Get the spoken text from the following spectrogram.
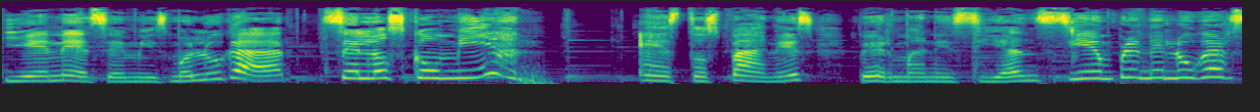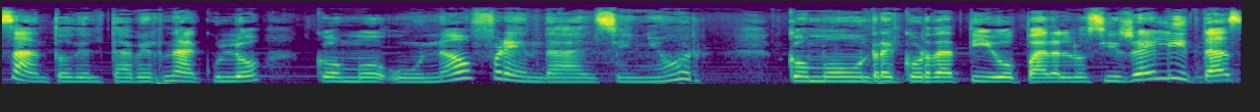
y en ese mismo lugar se los comían. Estos panes permanecían siempre en el lugar santo del tabernáculo como una ofrenda al Señor, como un recordativo para los israelitas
